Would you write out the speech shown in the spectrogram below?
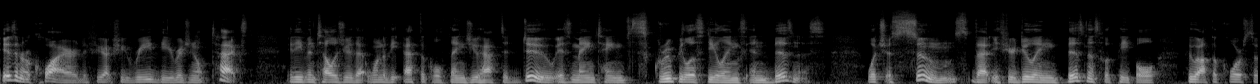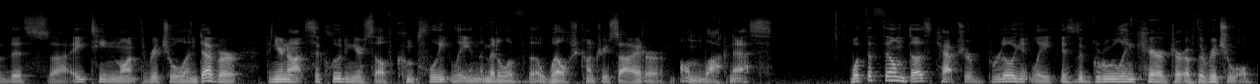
isn't required. If you actually read the original text, it even tells you that one of the ethical things you have to do is maintain scrupulous dealings in business, which assumes that if you're doing business with people, throughout the course of this 18 uh, month ritual endeavor, then you're not secluding yourself completely in the middle of the Welsh countryside or on Loch Ness. What the film does capture brilliantly is the grueling character of the ritual,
